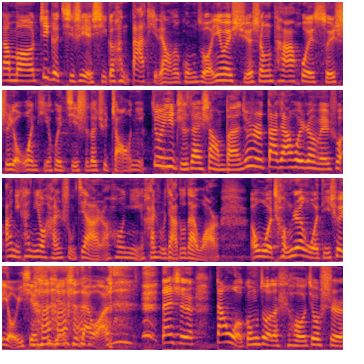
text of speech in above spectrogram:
那么这个其实也是一个很大体量的工作，因为学生他会随时有问题，会及时的去找你，就一直在上班。就是大家会认为说啊，你看你有寒暑假，然后你寒暑假都在玩儿。呃，我承认我的确有一些时间是在玩，但是当我工作的时候，就是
